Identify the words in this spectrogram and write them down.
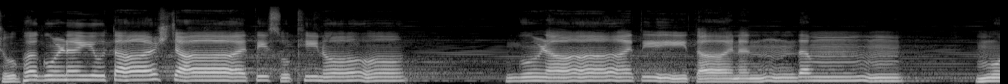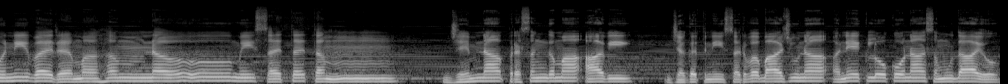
शुभगुणयुताश्चातिसुखिनो गुणातीतानन्दं मुनिवरमहं नौमि सततम् જેમના પ્રસંગમાં આવી જગતની સર્વ બાજુના અનેક લોકોના સમુદાયો,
